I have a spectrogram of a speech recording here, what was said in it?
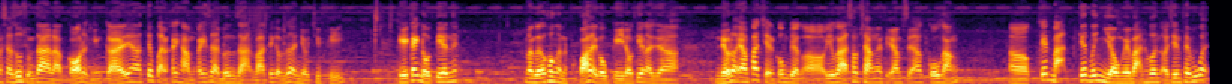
nó sẽ giúp chúng ta là có được những cái ờ, tiếp cận khách hàng một cách rất là đơn giản và tiết kiệm rất là nhiều chi phí. Thì cái cách đầu tiên ấy mọi người cũng không cần quá phải cầu kỳ đầu tiên là ờ, nếu là em phát triển công việc ở yoga ở Sóc Trăng ấy, thì em sẽ cố gắng uh, kết bạn kết với nhiều người bạn hơn ở trên Facebook ấy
